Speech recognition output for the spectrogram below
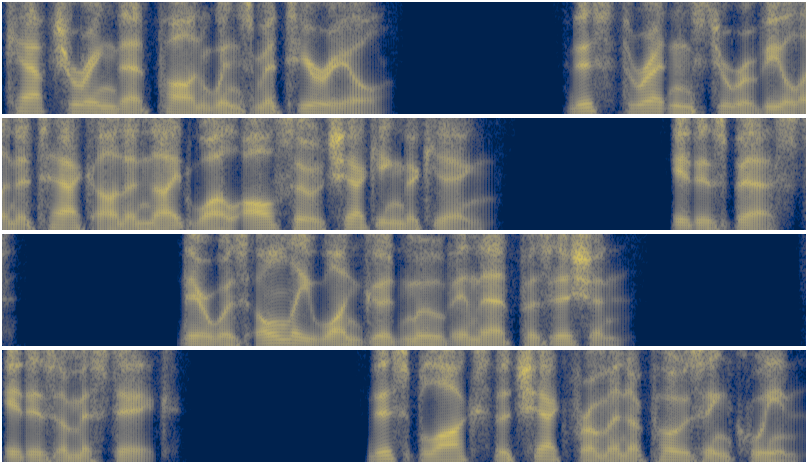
Capturing that pawn wins material. This threatens to reveal an attack on a knight while also checking the king. It is best. There was only one good move in that position. It is a mistake. This blocks the check from an opposing queen.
